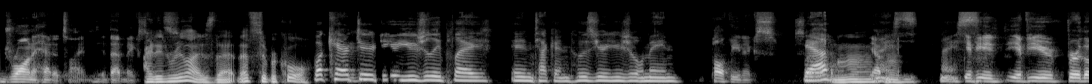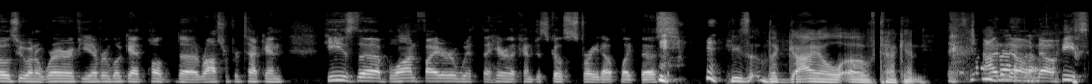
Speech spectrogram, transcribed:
drawn ahead of time. If that makes sense. I didn't realize that. That's super cool. What character do you usually play in Tekken? Who's your usual main? Paul Phoenix. So, Yeah? Uh, Yep. Nice. Nice. If you, if you, for those who are unaware, if you ever look at Paul- the roster for Tekken, he's the blonde fighter with the hair that kind of just goes straight up like this. He's the guile of Tekken. uh, no, no, he's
